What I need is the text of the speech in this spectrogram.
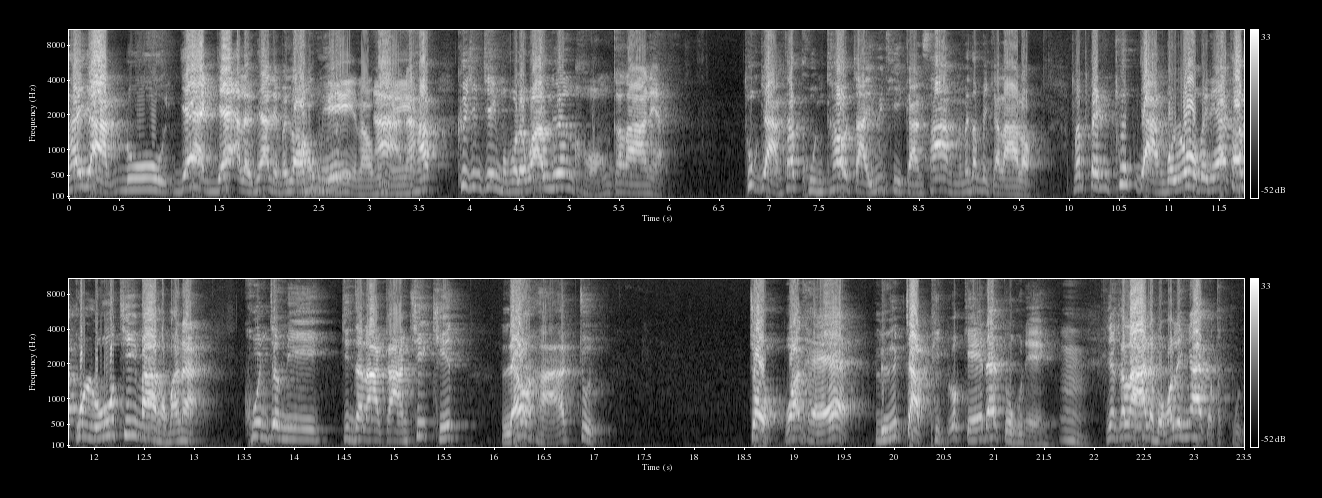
ถ้าอยากดูแยกแยะอะไรเนี่ยเดี๋ยวไปรอพรุ่งนี้รอพรุ่งนี้านะครับ คือจริงๆผมบอกเลยว่าเรื่องของกะลาเนี่ย ทุกอย่างถ้าคุณเข้าใจวิธีการสร้างมันไม่ต้องเป็นกะลาหรอก มันเป็นทุกอย่างบนโลกใบเนี้ย ถ้าคุณรู้ที่มาของมันอะ คุณจะมีจินตนาการที่คิด แล้วหาจุด จบว่าแท้ หรือจับผิดว่าเก๊ได้ตัวคุณเองอืมอย่างกะลาเนี่ยบอกว่าเล่นง่ายกว่าตะกรุด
